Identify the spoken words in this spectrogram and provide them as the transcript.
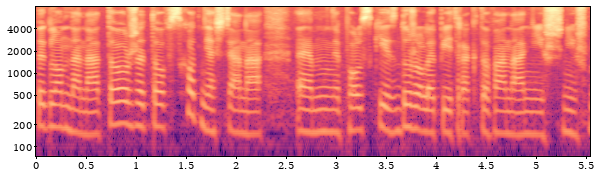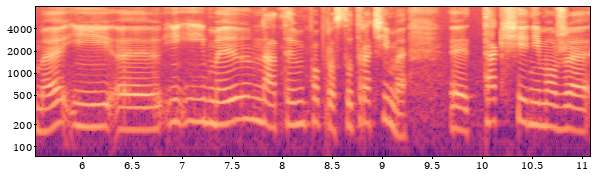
wygląda na to, że to wschodnia ściana em, Polski jest dużo lepiej traktowana niż, niż my i, e, i, i my na tym po prostu tracimy. E, Tak się nie może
